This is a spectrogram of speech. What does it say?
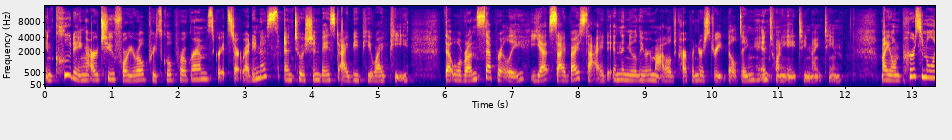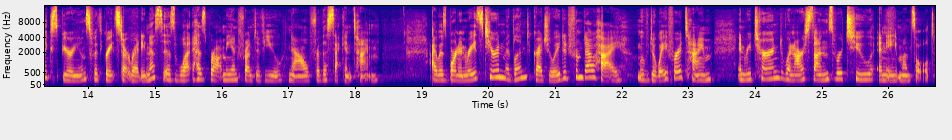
including our two four-year-old preschool programs, Great Start Readiness and tuition-based IBPYP, that will run separately, yet side by side, in the newly remodeled Carpenter Street building in 2018-19. My own personal experience with Great Start Readiness is what has brought me in front of you now for the second time. I was born and raised here in Midland, graduated from Dow High, moved away for a time, and returned when our sons were two and eight months old.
